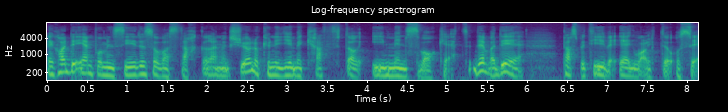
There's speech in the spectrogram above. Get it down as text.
Jeg hadde en på min side som var sterkere enn meg sjøl og kunne gi meg krefter i min svakhet. Det var det perspektivet jeg valgte å se.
